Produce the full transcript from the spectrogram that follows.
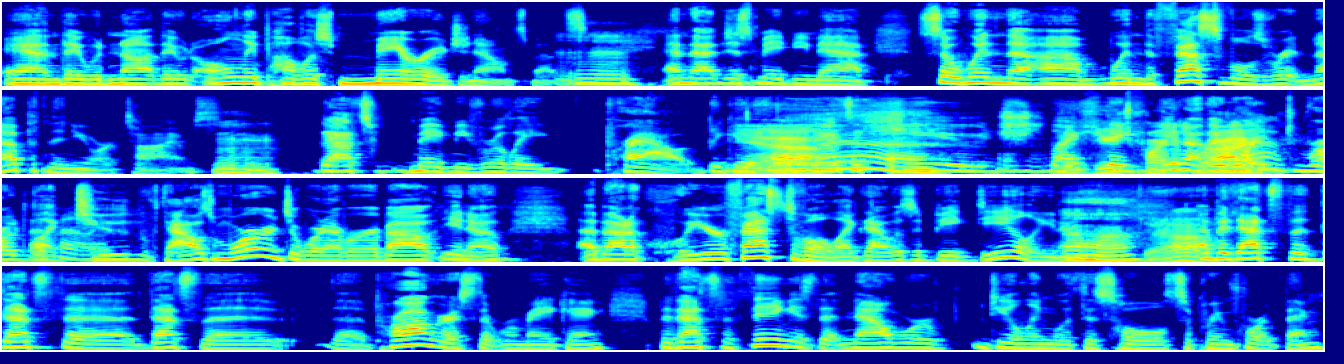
and they would not. They would only publish marriage announcements, Mhm. and that just made me mad. So when the um when the festival was written up in the New York Times, hmm that's made me really proud because Yeah. that's Yeah. a huge Mhm. A like huge they, point you of know they pride. wrote, wrote like Definitely. two thousand words or whatever about you know about a queer festival like that was a big deal you know Uh-huh. Yeah. uh, but that's the that's the that's the the progress that we're making but that's the thing is that now we're dealing with this whole supreme court thing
